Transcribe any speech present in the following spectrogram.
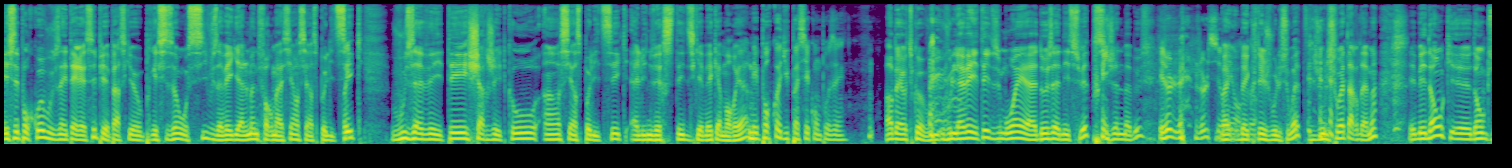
Et c'est pourquoi vous vous intéressez, puis parce que, précisons aussi, vous avez également une formation en sciences politiques. Vous avez été chargé de cours en sciences politiques à l'Université du Québec à Montréal. Mais pourquoi du passé composé? Ah ben en tout cas, vous, l'avez été du moins à deux années de suite, si je ne m'abuse. Et je, le serai ben, ben, écoutez, je vous le souhaite. Je vous le souhaite ardemment. Et bien donc, euh, donc,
